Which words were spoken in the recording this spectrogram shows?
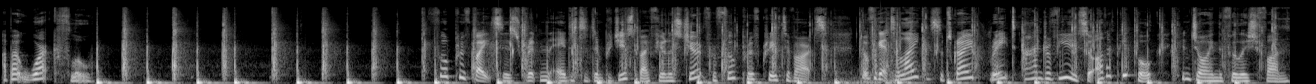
about workflow. Foolproof Bites is written, edited, and produced by Fiona Stewart for Foolproof Creative Arts. Don't forget to like, subscribe, rate, and review so other people can join the foolish fun.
